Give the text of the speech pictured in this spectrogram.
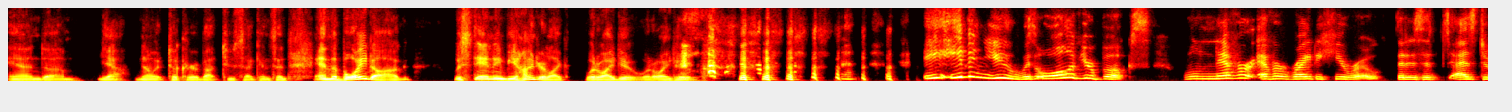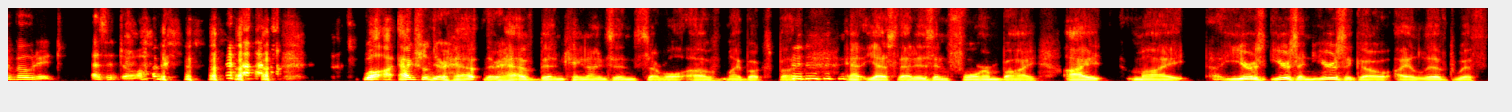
And um yeah no it took her about two seconds. And and the boy dog was standing behind her like what do i do? What do i do even you with all of your books will never ever write a hero that is a, as devoted as a dog. well, actually, there have there have been canines in several of my books, but yes, that is informed by I my uh, years years and years ago. I lived with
